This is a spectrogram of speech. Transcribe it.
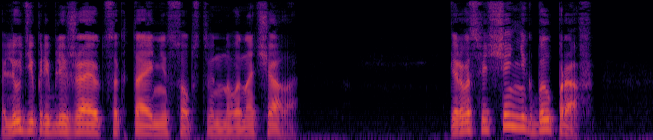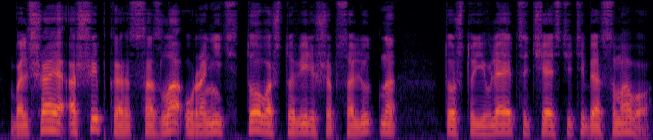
люди приближаются к тайне собственного начала. Первосвященник был прав. Большая ошибка со зла уронить то, во что веришь абсолютно, то, что является частью тебя самого.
